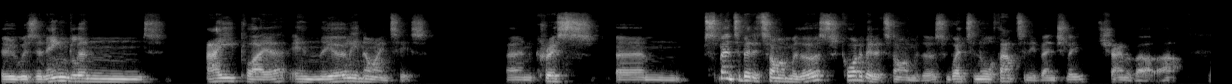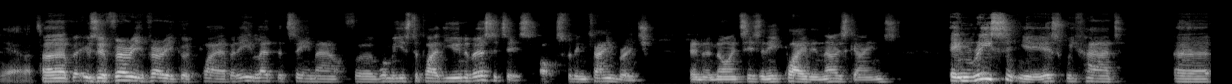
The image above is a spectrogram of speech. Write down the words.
who was an England A player in the early 90s. And Chris um, spent a bit of time with us, quite a bit of time with us, went to Northampton eventually. Shame about that. Yeah, that's Uh, but he was a very, very good player. But he led the team out for when we used to play the universities, Oxford and Cambridge, in the 90s, and he played in those games. In recent years, we've had uh,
